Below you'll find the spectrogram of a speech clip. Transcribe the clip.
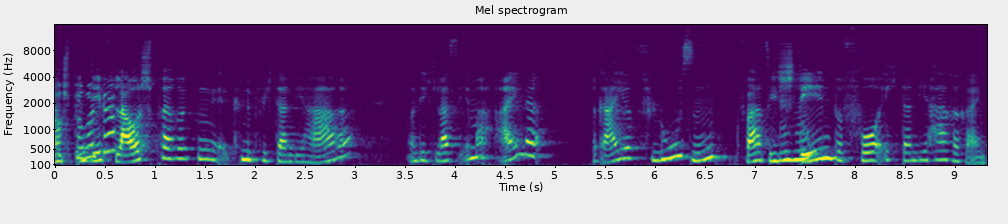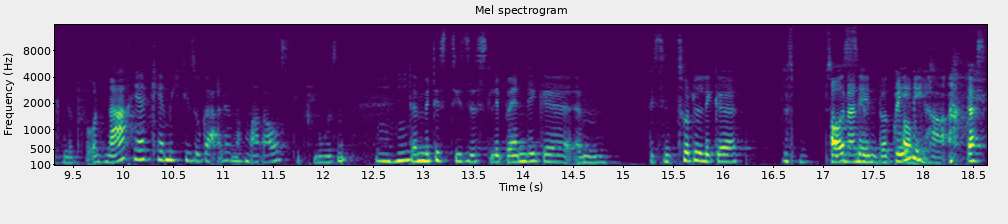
Und in die Flauschperücken knüpfe ich dann die Haare und ich lasse immer eine Reihe Flusen quasi stehen, bevor ich dann die Haare reinknüpfe. Und nachher kämme ich die sogar alle nochmal raus, die Flusen, damit es dieses lebendige, ähm, bisschen zuddelige Das Aussehen bekommt. Babyhaar. Das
